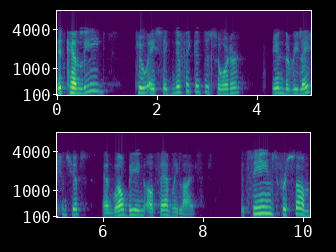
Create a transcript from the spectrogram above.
It can lead to a significant disorder in the relationships and well being of family life. It seems for some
